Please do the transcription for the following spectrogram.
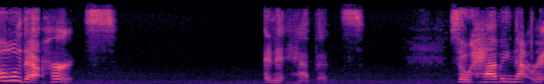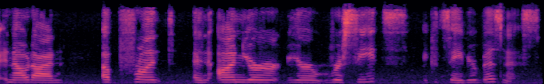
Oh that hurts. And it happens. So having that written out on upfront and on your your receipts, it could save your business.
